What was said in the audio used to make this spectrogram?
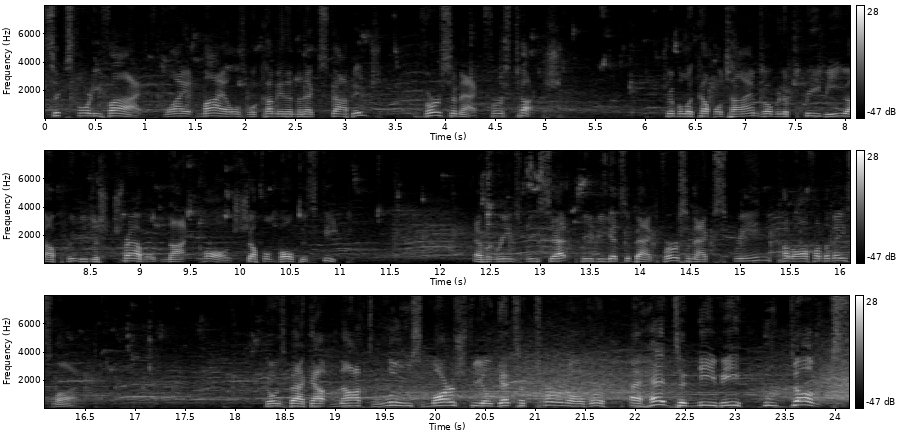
645. Wyatt Miles will come in in the next stoppage. Versamak, first touch. Dribble a couple times over to Preby. Uh, Preby just traveled, not called. Shuffled both his feet. Evergreens reset. Preby gets it back. Versamak screen, cut off on the baseline. Goes back out, knocked loose. Marshfield gets a turnover ahead to Nevy, who dunks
